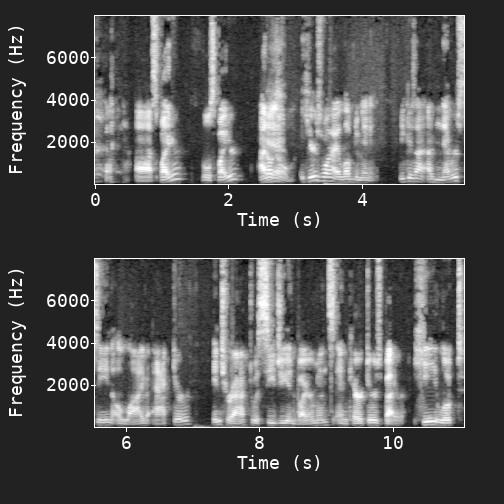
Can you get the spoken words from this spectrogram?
uh, spider, little spider. I don't yeah. know. Here's why I loved him in it because I, I've never seen a live actor interact with CG environments and characters better. He looked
